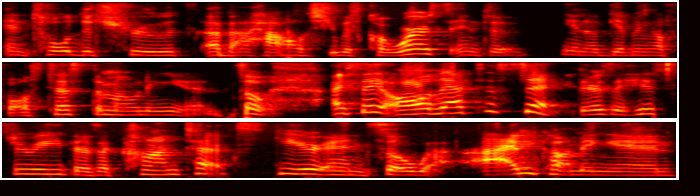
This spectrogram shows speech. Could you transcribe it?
and told the truth about how she was coerced into you know giving a false testimony. And so I say all that to say there's a history, there's a context here, and so I'm coming in,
